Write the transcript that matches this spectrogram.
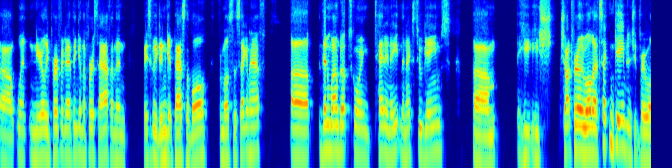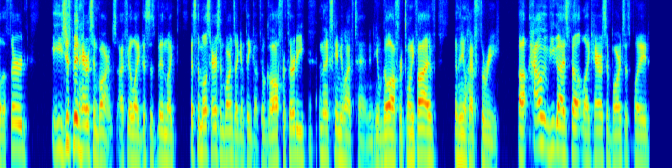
uh, went nearly perfect, I think, in the first half, and then basically didn't get past the ball for most of the second half. Uh, then wound up scoring 10 and 8 in the next two games. Um, he he sh- shot fairly well that second game, didn't shoot very well the third. He's just been Harrison Barnes. I feel like this has been like that's the most Harrison Barnes I can think of. He'll go off for 30, and the next game he'll have 10, and he'll go off for 25, and then he'll have three. Uh, how have you guys felt like Harrison Barnes has played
